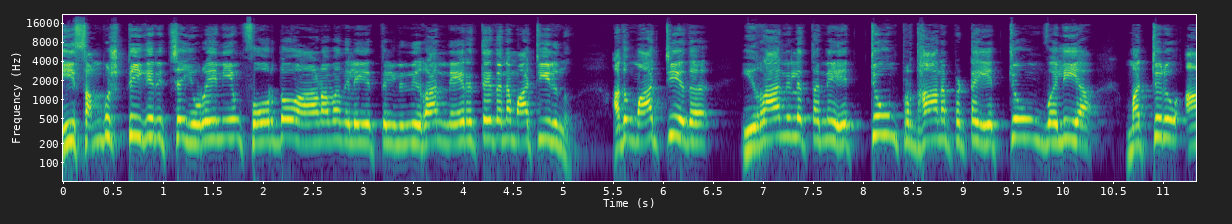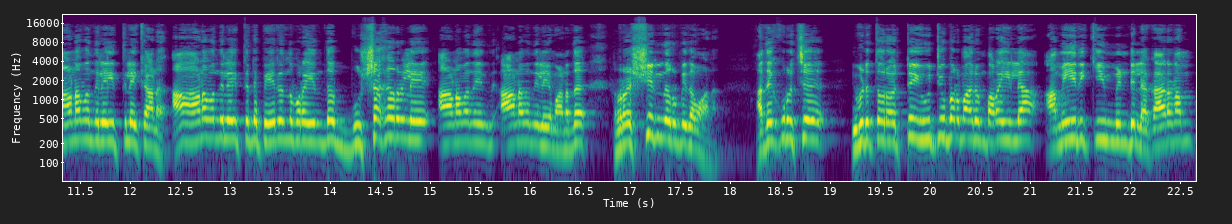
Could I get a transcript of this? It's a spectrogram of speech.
ഈ സമ്പുഷ്ടീകരിച്ച യുറേനിയം ഫോർദോ ആണവ നിലയത്തിൽ നിന്ന് ഇറാൻ നേരത്തെ തന്നെ മാറ്റിയിരുന്നു. അത് മാറ്റിയത് ഇറാനിലെ തന്നെ ഏറ്റവും പ്രധാനപ്പെട്ട ഏറ്റവും വലിയ മറ്റൊരു ആണവ നിലയത്തിലേക്കാണ്. ആ ആണവ നിലയത്തിന്റെ പേരെന്ന് പറയുന്നത് ബുഷഹറിലെ ആണവ ആണവ നിലയമാണ് അത് റഷ്യൻ നിർമ്മിതമാണ്. അതേക്കുറിച്ച് ഇവിടുത്തെ ഒരൊറ്റ യൂട്യൂബർമാരും പറയില്ല അമേരിക്കയും മിണ്ടില്ല. കാരണം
